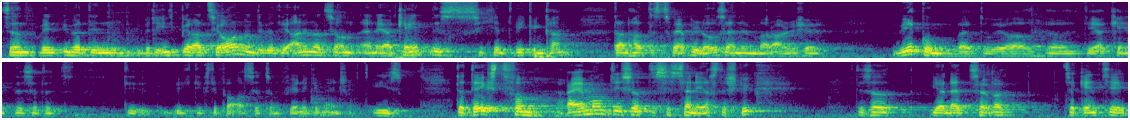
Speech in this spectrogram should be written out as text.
sondern wenn über, den, über die Inspiration und über die Animation eine Erkenntnis sich entwickeln kann, dann hat das zweifellos eine moralische Wirkung, weil du ja die Erkenntnis die wichtigste Voraussetzung für eine Gemeinschaft ist. Der Text von Raimund ist ja, das ist sein erstes Stück, das er ja nicht selber zur Gänze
